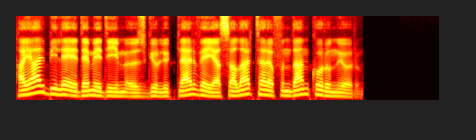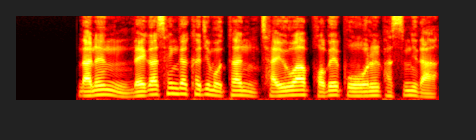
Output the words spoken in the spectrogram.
Hayal bile edemediğim özgürlükler ve yasalar tarafından korunuyorum. 나는 내가 생각하지 못한 자유와 법의 보호를 받습니다.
